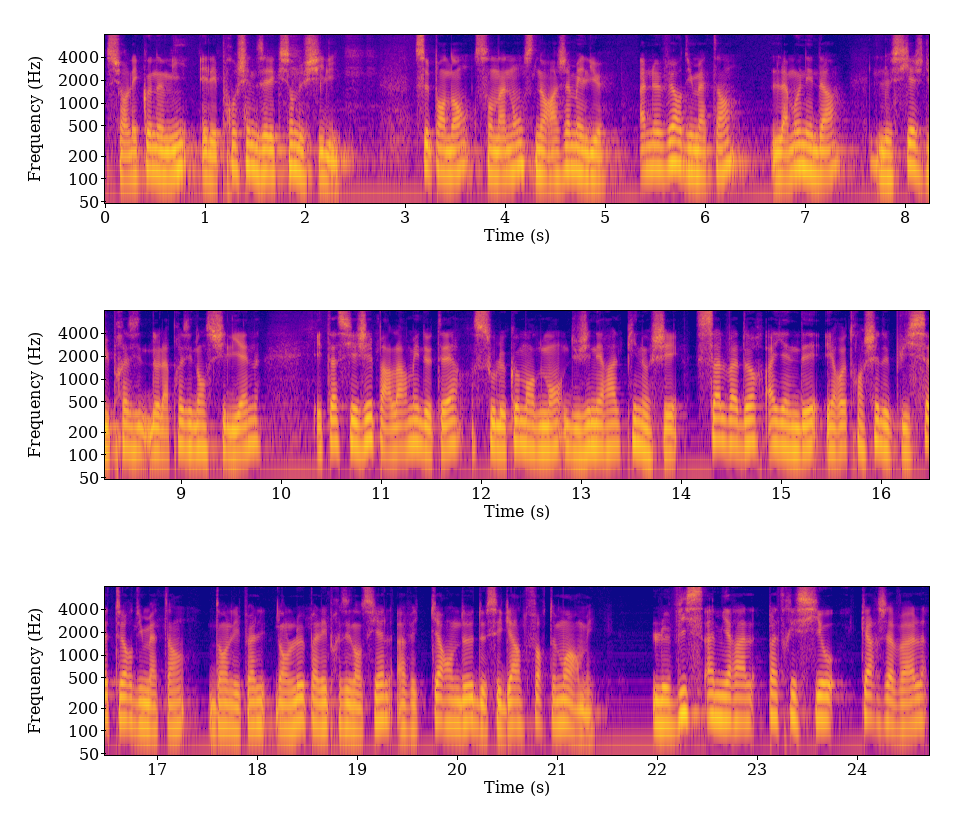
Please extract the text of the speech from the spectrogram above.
sur l'économie et les prochaines élections de Chili. Cependant, son annonce n'aura jamais lieu. À 9h du matin, la Moneda, le siège de la présidence chilienne, est assiégé par l'armée de terre sous le commandement du général Pinochet. Salvador Allende est retranché depuis 7 heures du matin dans, dans le palais présidentiel avec 42 de ses gardes fortement armés. Le vice-amiral Patricio Carjaval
